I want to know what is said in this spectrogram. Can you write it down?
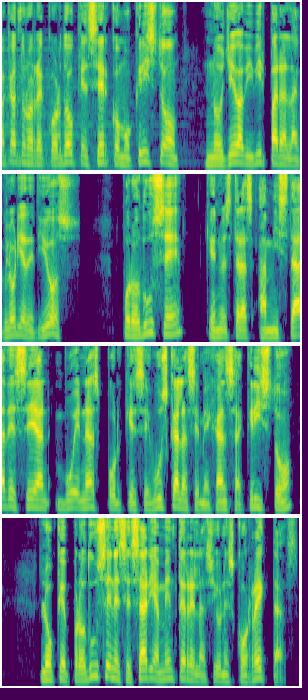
Macato nos recordó que el ser como Cristo nos lleva a vivir para la gloria de Dios. Produce que nuestras amistades sean buenas porque se busca la semejanza a Cristo, lo que produce necesariamente relaciones correctas.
